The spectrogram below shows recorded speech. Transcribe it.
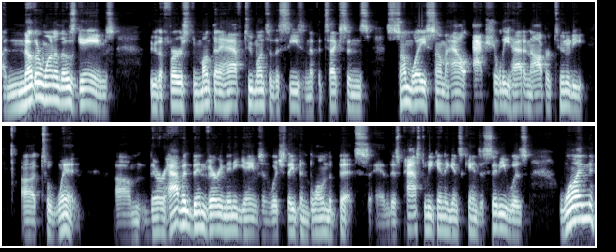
another one of those games through the first month and a half, two months of the season that the Texans, some way, somehow, actually had an opportunity uh, to win. Um, there haven't been very many games in which they've been blown to bits. And this past weekend against Kansas City was one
